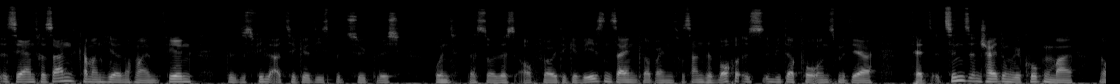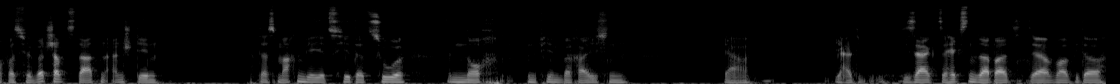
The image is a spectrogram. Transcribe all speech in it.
Sehr interessant, kann man hier nochmal empfehlen. Gibt es viele Artikel diesbezüglich. Und das soll es auch für heute gewesen sein. Ich glaube, eine interessante Woche ist wieder vor uns mit der FED-Zinsentscheidung. Wir gucken mal noch, was für Wirtschaftsdaten anstehen. Das machen wir jetzt hier dazu noch in vielen Bereichen. Ja, ja, die, dieser Hexensabbat, der war wieder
